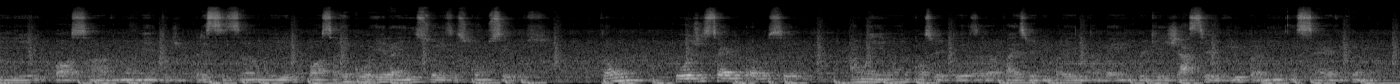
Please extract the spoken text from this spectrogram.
e ele possa, no momento de precisão, ele possa recorrer a isso, a esses conselhos. Então, hoje serve para você, amanhã com certeza vai servir para ele também, porque já serviu para mim e serve para mim.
